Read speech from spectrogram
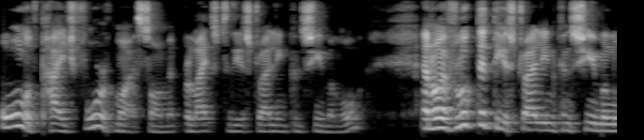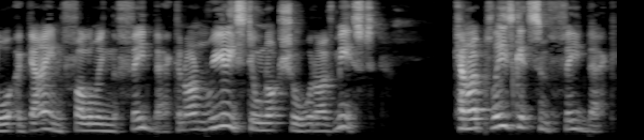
all of page four of my assignment relates to the Australian consumer law. And I've looked at the Australian consumer law again following the feedback, and I'm really still not sure what I've missed. Can I please get some feedback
